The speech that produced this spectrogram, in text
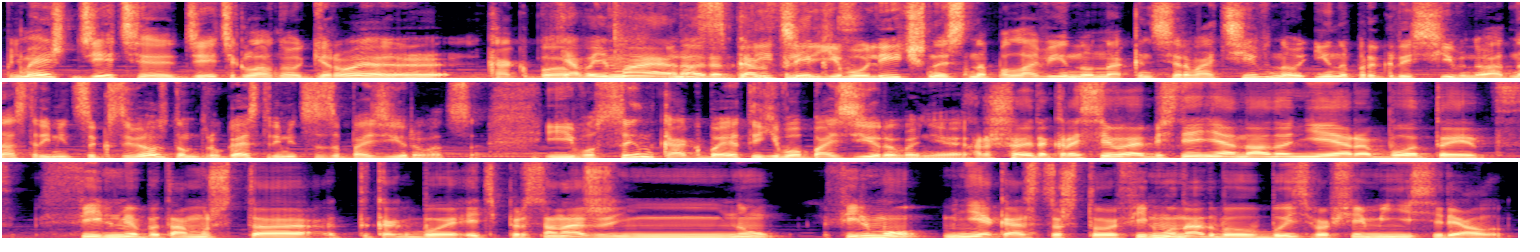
Понимаешь, дети, дети главного героя э, как бы Я понимаю, но этот конфликт... его личность наполовину, на консервативную и на прогрессивную. Одна стремится к звездам, другая стремится забазироваться. И его сын как бы это его базирование. Хорошо, это красивое объяснение, но оно не работает в фильме, потому что как бы эти персонажи, ну, фильму, мне кажется, что фильму надо было быть вообще мини-сериалом.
